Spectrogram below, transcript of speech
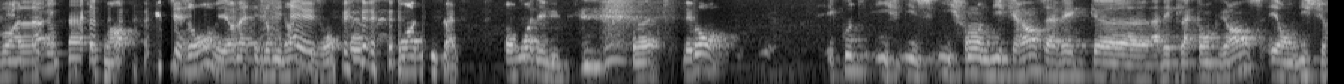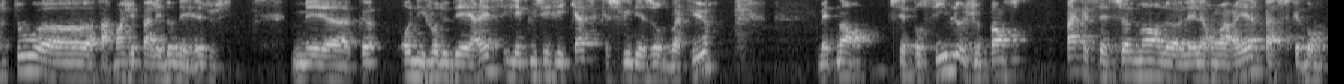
Voilà, saison. exactement. Une saison, mais on a été dominant une Eh. saison. Au moins au début. Au moins début. C'est vrai. Mais bon, écoute, ils, font une différence avec, euh, avec la concurrence et on dit surtout, euh, enfin, moi, je n'ai pas les données, hein, mais euh, qu'au niveau du DRS, il est plus efficace que celui des autres voitures. Maintenant, c'est possible. Je pense pas que c'est seulement le- l'aileron arrière parce que, bon,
